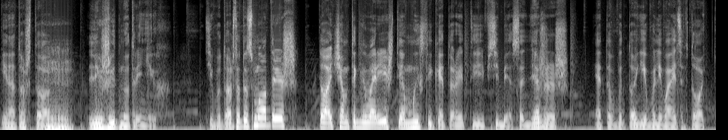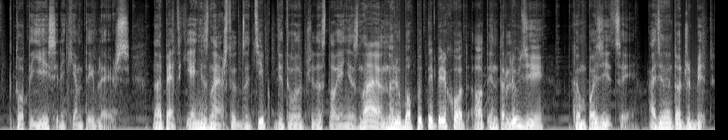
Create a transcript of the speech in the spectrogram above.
и на то, что Мгм. лежит внутри них. Типа то, что ты смотришь, то, о чем ты говоришь, те мысли, которые ты в себе содержишь, это в итоге выливается в то, кто ты есть или кем ты являешься. Но опять-таки, я не знаю, что это за тип, где ты его вообще достал, я не знаю, но любопытный переход от интерлюдии к композиции. Один и тот же бит.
